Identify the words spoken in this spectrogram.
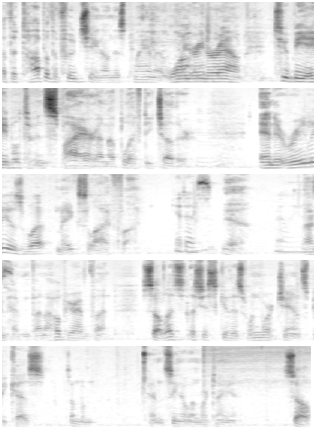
at the top of the food chain on this planet, wandering around, to be able to inspire and uplift each other. Mm-hmm. And it really is what makes life fun. It is. Yeah, Really is. I'm having fun. I hope you're having fun. So let's let's just give this one more chance because some of them haven't seen it one more time yet. So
